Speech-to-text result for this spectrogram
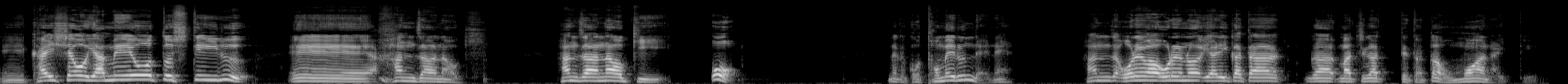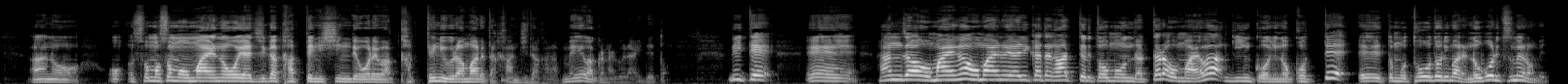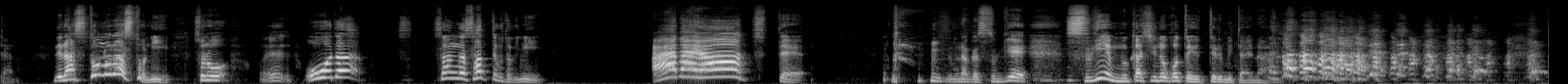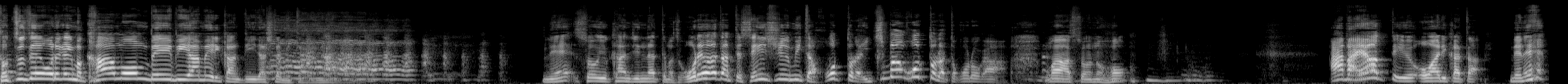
えー、会社を辞めようとしている、えー、半沢直樹。半沢直樹を、なんかこう止めるんだよね。半沢、俺は俺のやり方が間違ってたとは思わないっていう。あの、そもそもお前の親父が勝手に死んで俺は勝手に恨まれた感じだから、迷惑なぐらいでと。でいて、えー、半沢お前がお前のやり方が合ってると思うんだったらお前は銀行に残って、えっ、ー、ともう頭取まで登り詰めろみたいな。で、ラストのラストに、その、えー、大和田さんが去ってくときに、あばよーっつって、なんかすげえ、すげえ昔のこと言ってるみたいな。突然俺が今、カーモンベイビーアメリカンって言い出したみたいな。ね、そういう感じになってます。俺はだって先週見たホットな、一番ホットなところが、まあその、あばよっていう終わり方。でね、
